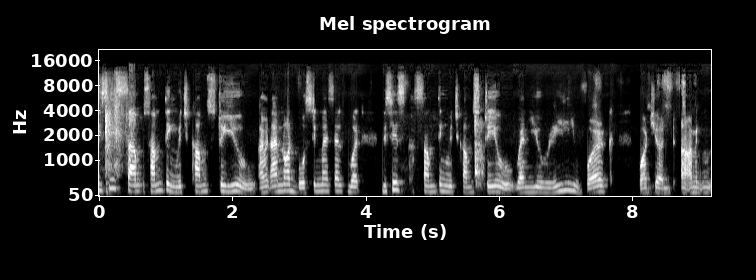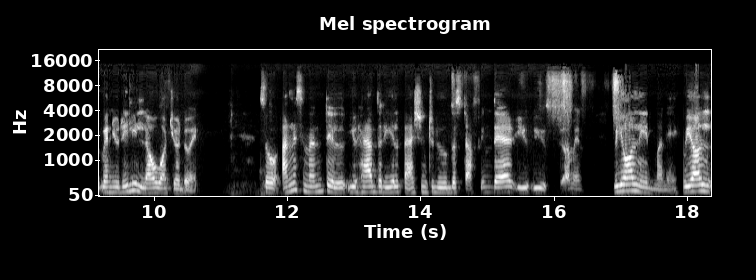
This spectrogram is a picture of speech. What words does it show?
this is some something which comes to you i mean i'm not boasting myself but this is something which comes to you when you really work what you're uh, i mean when you really love what you're doing so unless and until you have the real passion to do the stuff in there, you, you I mean, we all need money. We all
